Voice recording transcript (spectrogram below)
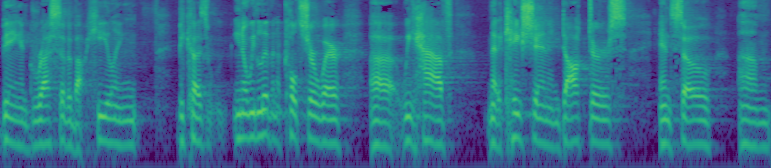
being aggressive about healing. Because you know we live in a culture where uh, we have medication and doctors. And so um,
